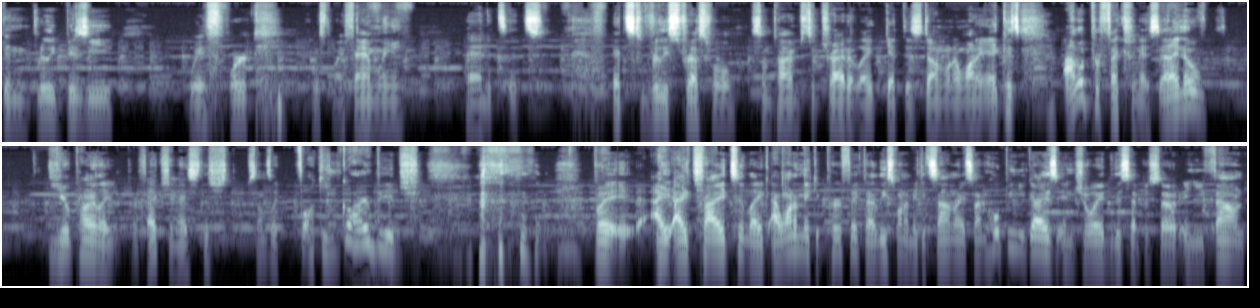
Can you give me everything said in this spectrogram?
been really busy with work with my family and it's it's it's really stressful sometimes to try to like get this done when I want it because I'm a perfectionist and I know you're probably like perfectionist this sounds like fucking garbage. But I, I try to like I want to make it perfect I at least want to make it sound right so I'm hoping you guys enjoyed this episode and you found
